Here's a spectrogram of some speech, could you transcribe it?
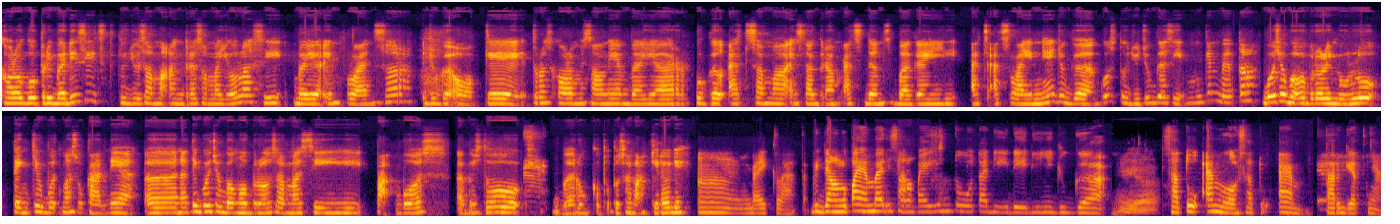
kalau gue pribadi sih setuju sama Andra sama Yola sih bayar influencer juga oke. Terus kalau misalnya bayar Google Ads sama Instagram Ads dan sebagai ads-ads lainnya juga gue setuju juga sih. Mungkin better gue coba obrolin dulu. Thank you buat masukannya. Eh, nanti gue coba ngobrol sama si Pak Bos. Abis itu baru keputusan akhirnya deh. Hmm, baiklah. Tapi jangan lupa ya Mbak disampaikan tuh tadi ide-idenya juga. Iya, 1M loh, 1M targetnya.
